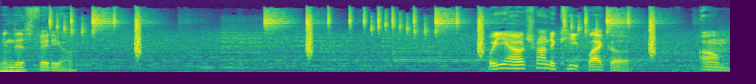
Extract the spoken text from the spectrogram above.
in this video. But yeah, I'm trying to keep like a um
